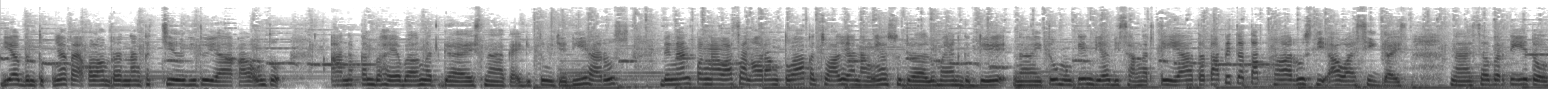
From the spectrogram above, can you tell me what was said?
dia bentuknya kayak kolam renang kecil gitu ya. Kalau untuk anak kan bahaya banget guys. Nah kayak gitu. Jadi harus dengan pengawasan orang tua kecuali anaknya sudah lumayan gede. Nah itu mungkin dia bisa ngerti ya. Tetapi tetap harus diawasi guys. Nah seperti itu.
